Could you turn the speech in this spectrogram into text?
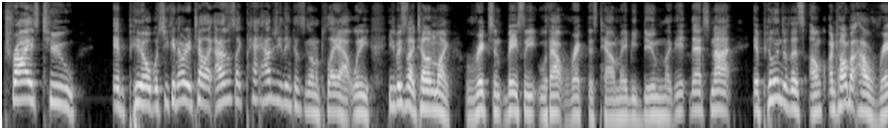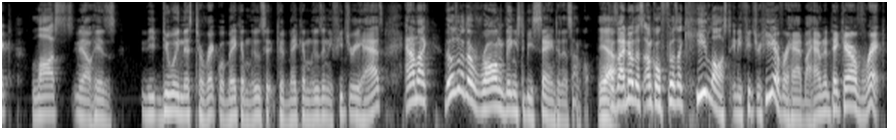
tries to appeal, which you can already tell. Like I was just like, Pat, how did you think this is going to play out? When he he's basically like telling him like Rick's and basically without Rick, this town may be doomed. Like it, that's not appealing to this uncle. I'm talking about how Rick lost, you know, his the- doing this to Rick would make him lose it, could make him lose any future he has. And I'm like, those are the wrong things to be saying to this uncle. Yeah. Because I know this uncle feels like he lost any future he ever had by having to take care of Rick.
